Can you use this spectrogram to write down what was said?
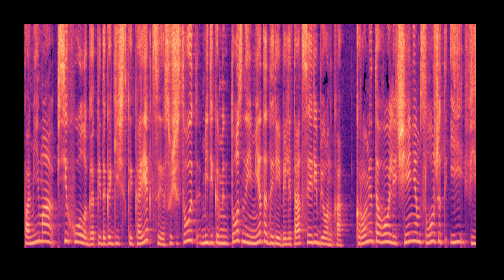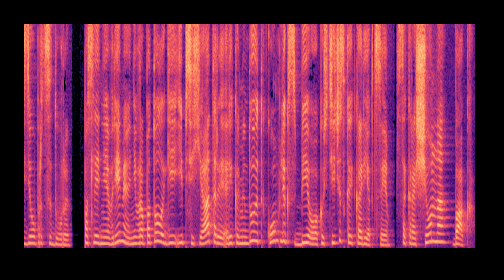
Помимо психолога педагогической коррекции существуют медикаментозные методы реабилитации ребенка. Кроме того, лечением служат и физиопроцедуры. Последнее время невропатологи и психиатры рекомендуют комплекс биоакустической коррекции, сокращенно БАК.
